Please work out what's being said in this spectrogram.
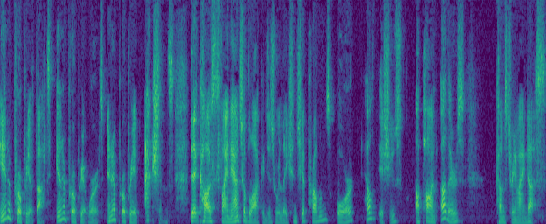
Inappropriate thoughts inappropriate words inappropriate actions that caused financial blockages relationship problems or health issues upon others comes to remind us.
